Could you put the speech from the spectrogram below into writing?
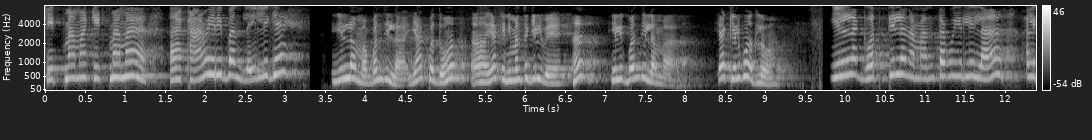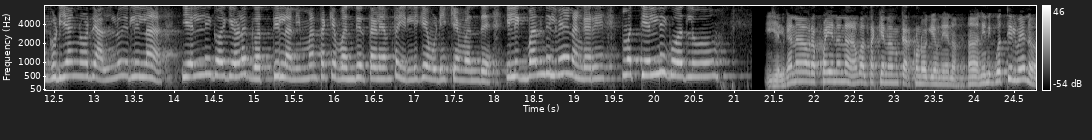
ಕಿಟ್ ಮಾಮ ಕಿಟ್ ಮಾಮ ಆ, ಕಾವೇರಿ ಬಂದ್ಲ ಇಲ್ಲಿಗೆ? ಇಲ್ಲಮ್ಮ ಬಂದಿಲ್ಲ. ಯಾಕೆ ಅದು ಯಾಕೆ ನಿಮ್ಮಂತಗಿಲ್ವೇ ಹಾಂ? ಇಲ್ಲಿಗೆ ಬಂದಿಲ್ಲಮ್ಮ. ಯಾಕೆ ಇಲ್ಬೋದ್ಲು ಇಲ್ಲ ಗೊತ್ತಿಲ್ಲ. ನಮ್ಮ ಅಂತಗೂ ಇರ್ಲಿಲ್ಲ. ಅಲ್ಲಿ ಗುಡಿಯಾಗ ನೋಡಿ ಅಲ್ಲೂ ಇರ್ಲಿಲ್ಲ. ಎಲ್ಲಿಗೆ ಹೋಗ್ಯಾಳ ಗೊತ್ತಿಲ್ಲ. ನಿಮ್ಮಂತಕ್ಕೆ ಬಂದಿರ್ತಾಳೆ ಅಂತ ಇಲ್ಲಿಗೆ ಹುಡಿಕೆ ಬಂದೆ. ಇಲ್ಲಿಗೆ ಬಂದಿಲ್ವೇ ನಂಗಾರಿ? ಮತ್ತೆ ಎಲ್ಲಿಗೆ ಹೋದ್ಲು? ಎಲ್ಗನ ಅವರಪ್ಪ ಏನನ ಹೊಲ್ತಕ್ಕೆ ನಾನು ಕರ್ಕೊಂಡು ಹೋಗ್ಯವನೇನು? ನಿನಗೆ ಗೊತ್ತಿಲ್ವೇನು?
